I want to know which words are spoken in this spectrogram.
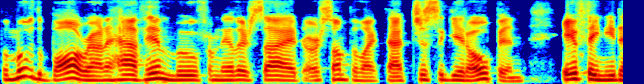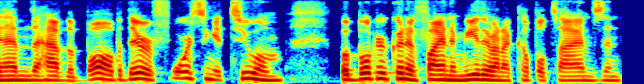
but move the ball around and have him move from the other side or something like that just to get open if they needed him to have the ball. But they were forcing it to him. But Booker couldn't find him either on a couple times. And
